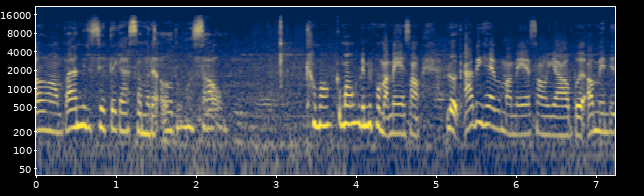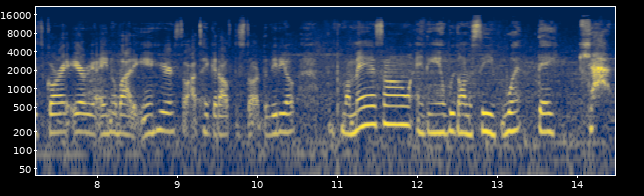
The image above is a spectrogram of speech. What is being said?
um but i need to see if they got some of the other ones. So come on come on. Let me put my mask on. Look i be having my mask on y'all but i'm in this garden area. Ain't nobody in here so i take it off to start the video. Put my mask on and then we're gonna see what they got.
